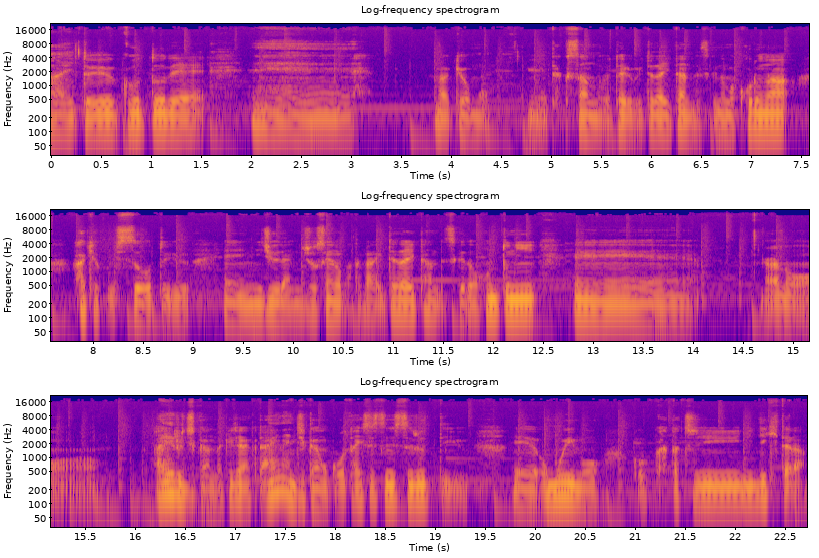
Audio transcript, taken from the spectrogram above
はい、ということで、えー、まあ今日も、えー、たくさんのお便りをいただいたんですけども、コロナ破局しそうという、えー、20代の女性の方からいただいたんですけど、本当に、えー、あの会える時間だけじゃなくて、会えない時間をこう大切にするっていう、えー、思いも、こう、形にできたら、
